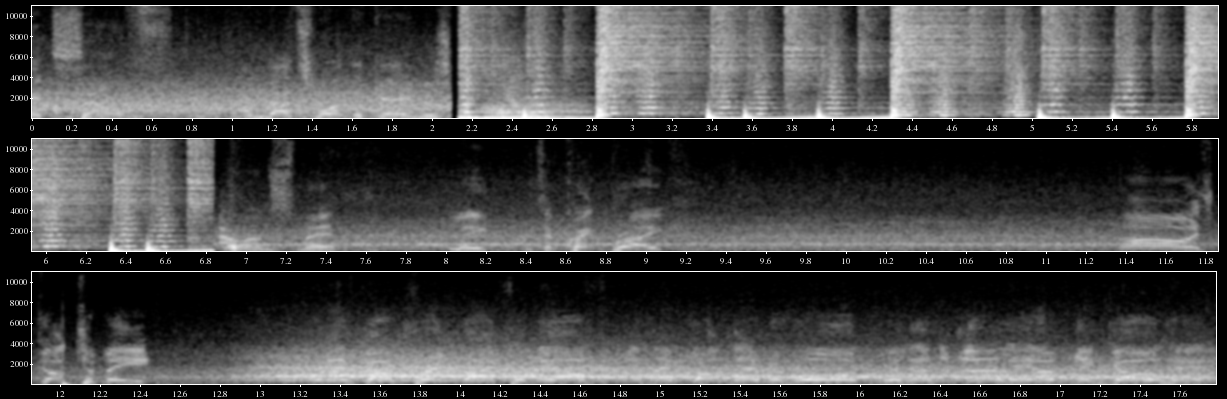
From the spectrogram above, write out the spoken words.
itself. and that's what the game is. Alan Smith. League, it's a quick break. Oh, it's got to be. Well, they've gone for it right from the off, and they've got their reward with an early opening goal here.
